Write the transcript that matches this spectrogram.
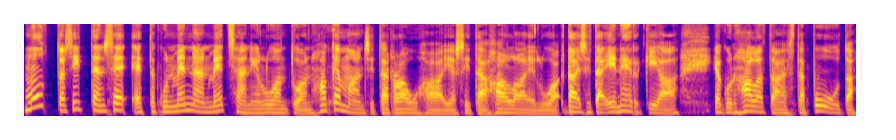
Mutta sitten se, että kun mennään metsään ja luontoon hakemaan sitä rauhaa ja sitä halailua tai sitä energiaa ja kun halataan sitä puuta,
